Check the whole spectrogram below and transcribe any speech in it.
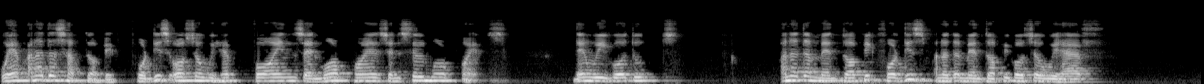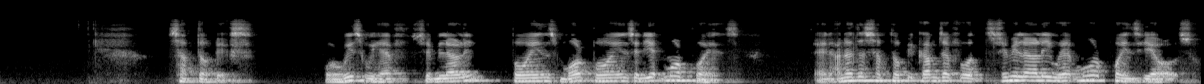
we have another subtopic. For this also we have points and more points and still more points. Then we go to another main topic. For this another main topic also we have subtopics for which we have similarly points more points and yet more points. And another subtopic comes up for similarly we have more points here also.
